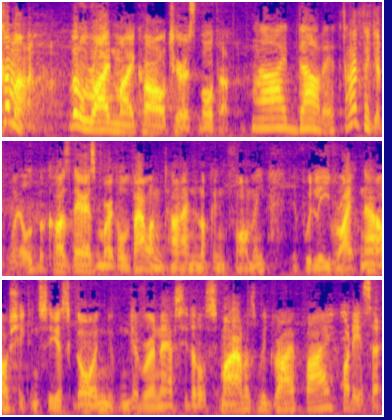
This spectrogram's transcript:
Come on. A little ride in my car will cheer us both up. I doubt it. I think it will, because there's Myrtle Valentine looking for me. If we leave right now, she can see us going. You can give her a nasty little smile as we drive by. What do you say?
